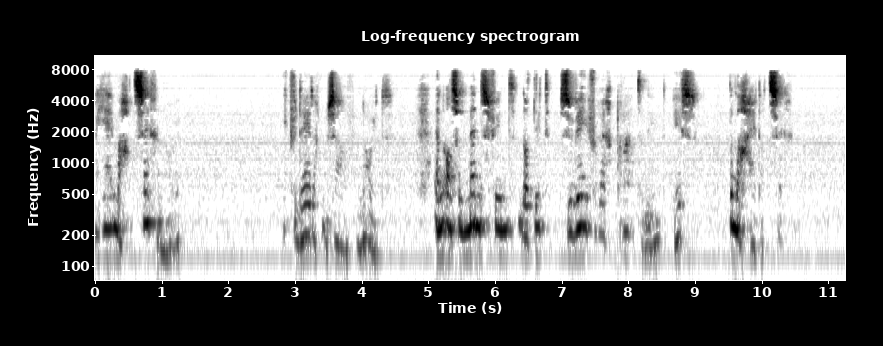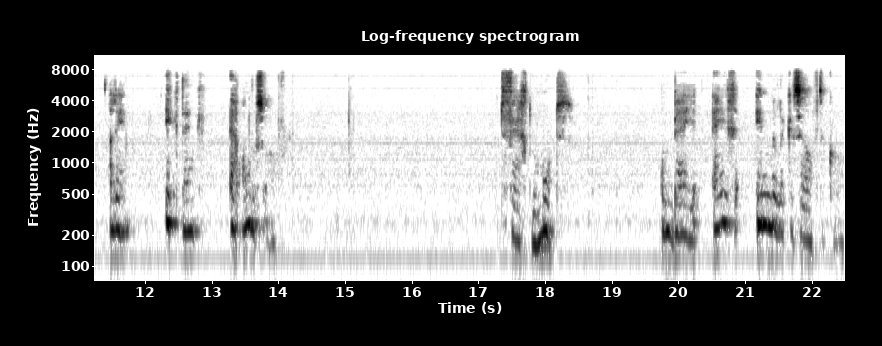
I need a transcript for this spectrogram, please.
Maar jij mag het zeggen hoor. Ik verdedig mezelf nooit. En als een mens vindt dat dit zweverig praten is, dan mag hij dat zeggen. Alleen, ik denk er anders over. Het vergt moed om bij je eigen innerlijke zelf te komen.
